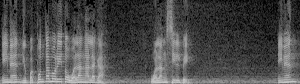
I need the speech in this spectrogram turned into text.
Amen? Yung pagpunta mo rito, walang halaga. Walang silbi. Amen?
